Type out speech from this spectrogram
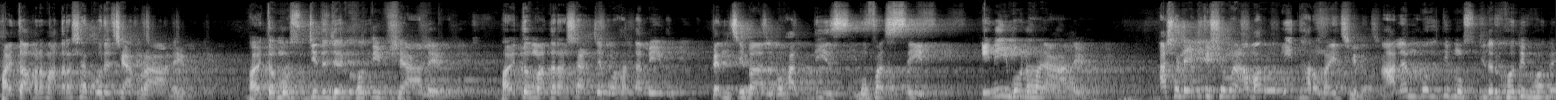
হয়তো আমরা মাদ্রাসা পড়েছি, আমরা আলেম। হয়তো মসজিদে যে খতিব, সে আলেম। হয়তো মাদ্রাসার যে মহাদামি প্রিন্সিপাল, মুহাদ্দিস, মুফাসসির ইনি মনে হয় আলেম। আসলে একটি সময় আমারও এই ধারণাই ছিল, আলেম বলতে মসজিদের খতিব হবে,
